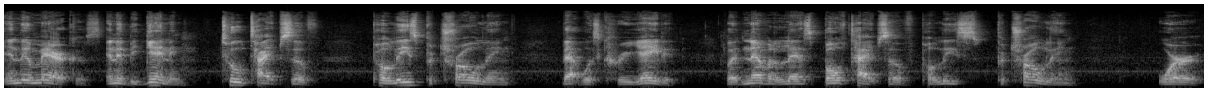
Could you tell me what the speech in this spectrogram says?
in the Americas in the beginning two types of police patrolling that was created, but nevertheless, both types of police patrolling were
